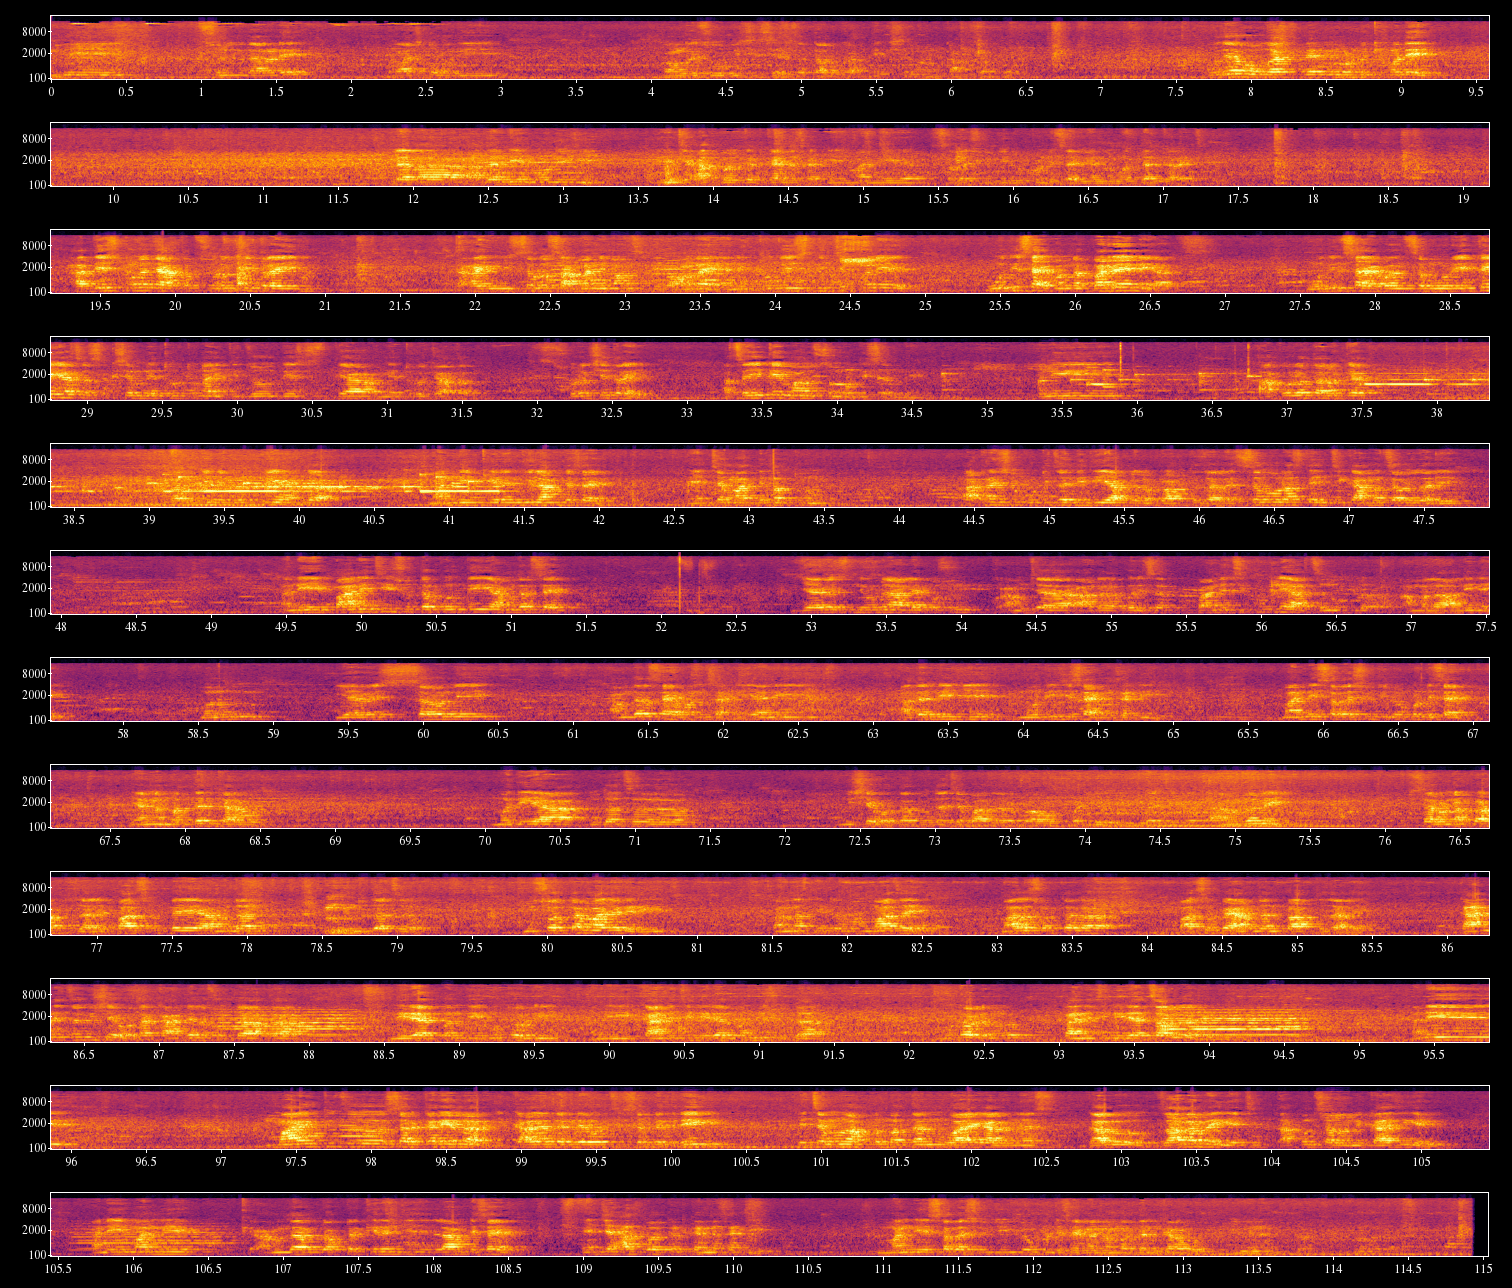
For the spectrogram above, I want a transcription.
मी Sunil Darade Rashtrawadi Congress OBC सेलचा तालुका अध्यक्ष म्हणून काम करतो उद्या ओघातल्या निवडणुकीमध्ये आपल्याला आदरणीय मोदीजी यांचे हात बळकट करण्यासाठी माननीय सदाशिवजी लोखंडे साहेब यांना मतदान करायचं आहे हा देश कोणाच्या हातात सुरक्षित राहील हा ही सर्वसामान्य माणसाची भावना आहे आणि तो देश निश्चितपणे मोदी साहेबांना पर्याय नाही आज मोदी साहेबांसमोर एकही असं सक्षम नेतृत्व नाही की जो देश त्या नेतृत्वाच्या हातात सुरक्षित राहील असं एकही माणूस समोर दिसत नाही. आणि अकोला तालुक्यात तालुक्याचे मुख्य आमदार माननीय किरणजी लांबे साहेब यांच्या माध्यमातून अकराशे कोटीचा निधी आपल्याला प्राप्त झाला सर्व रस्त्यांची कामं चालू झाली. आणि पाण्याची सुद्धा कोणतेही आमदार साहेब ज्यावेळेस निवडून आल्यापासून आमच्या आडा परिसरात पाण्याची कुठली अडचण आम्हाला आली नाही. म्हणून यावेळेस सर्वांनी आमदार साहेबांसाठी आणि आदरणीय जे मोदीजी साहेबांसाठी माननीय सदाशिवजी लोखंडे साहेब यांना मतदान करावं. मध्ये या दुधाचं विषय होता दुधाच्या बाजारभाव पडली होती दुधाचे अनुदानही सर्वांना प्राप्त झाले. पाच रुपये अनुदान दुधाचं. मी स्वतः माझ्या घरी पन्नास लिटर माझं आहे. मला स्वतःला पाच रुपये अनुदान प्राप्त झाले. कांद्याचा विषय होता. कांद्याला सुद्धा आता निर्यातबंदी उठवली आणि कांद्याची निर्यातबंदी सुद्धा उठवल्यामुळं कांद्याची निर्यात चालू झाली. आणि महायुतीचं सरकार येणार की काळ्या दंड्यावरची सफेद रेग त्याच्यामुळं आपलं मतदान वाया घालवण्यास घालव जाणार नाही याची आपण सर्वांनी काळजी घ्यावी. आणि माननीय आमदार डॉक्टर किरणजी लांबटे साहेब यांचे हात बळकट करण्यासाठी माननीय सदाशिवजी लोखंडे साहेबांना मतदान करावं ही विनंती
